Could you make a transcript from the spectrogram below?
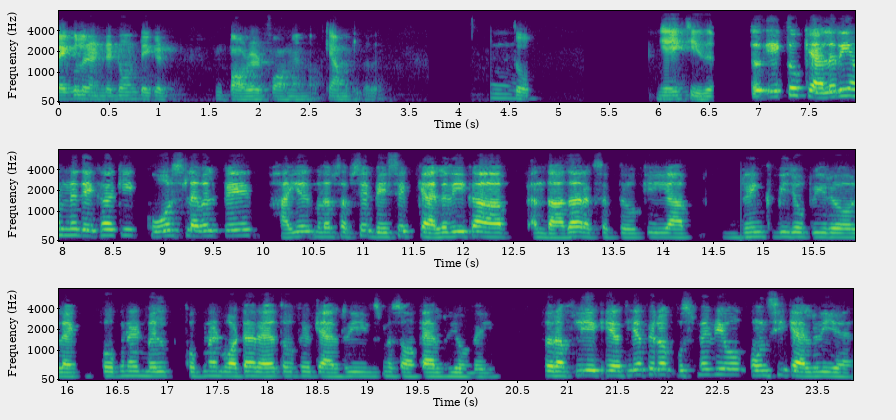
रेगुलर अंडे don't take it in powdered form and क्या मतलब है तो ये चीज़ है तो एक तो कैलोरी हमने देखा कि कोर्स लेवल पे हायर मतलब सबसे बेसिक कैलोरी का आप अंदाज़ा रख सकते हो कि आप ड्रिंक भी जो पी रहे हो like coconut milk coconut water है तो फिर कैलोरी उसमें सौ कैलोरी हो गई। तो रफली एक रख लिया फिर अब उसमें भी वो कौन सी कैलोरी है?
